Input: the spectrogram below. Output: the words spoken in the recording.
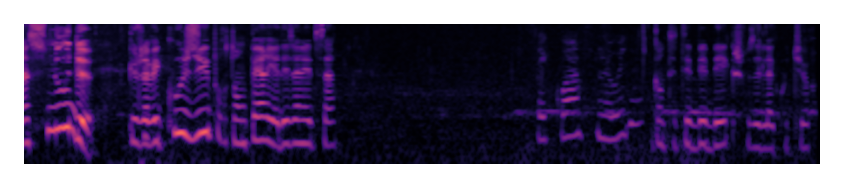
Un snood que j'avais cousu pour ton père il y a des années de ça. C'est quoi un snood Quand t'étais bébé, que je faisais de la couture.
